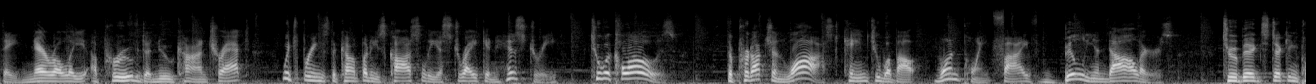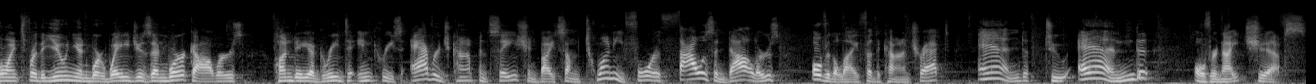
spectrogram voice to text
They narrowly approved a new contract, which brings the company's costliest strike in history to a close. The production lost came to about $1.5 billion. Two big sticking points for the union were wages and work hours. Hyundai agreed to increase average compensation by some $24,000 over the life of the contract and to end overnight shifts.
